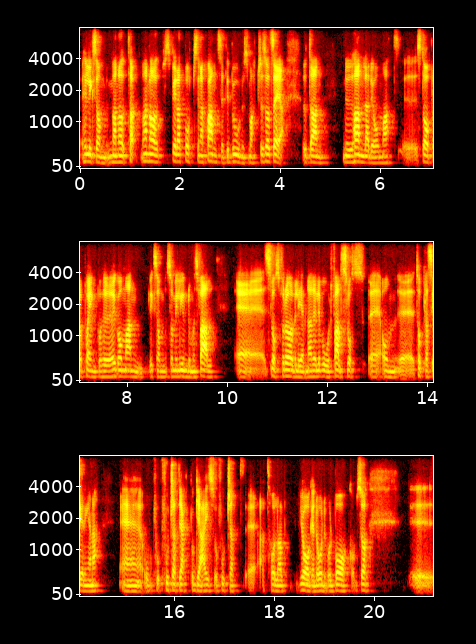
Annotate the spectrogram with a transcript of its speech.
eh, liksom, man, har, man har spelat bort sina chanser till bonusmatcher så att säga. Utan nu handlar det om att eh, stapla poäng på hög om man, liksom, som i Lindomens fall, eh, slåss för överlevnad, eller i vårt fall slåss eh, om eh, topplaceringarna. Eh, och fortsatt jakt på guys och fortsatt eh, att hålla jagande Oddevall bakom. Så eh,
